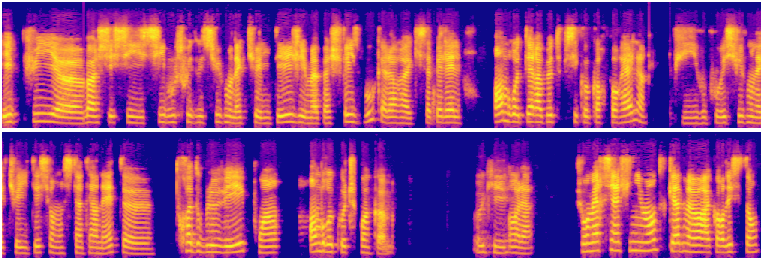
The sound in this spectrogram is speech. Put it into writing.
Et puis, euh, bah, si, si, vous souhaitez suivre mon actualité, j'ai ma page Facebook alors, euh, qui s'appelle, elle, Ambre Thérapeute Psychocorporelle. Puis, vous pouvez suivre mon actualité sur mon site internet euh, www.ambrecoach.com. Ok. Voilà. Je vous remercie infiniment, en tout cas, de m'avoir accordé ce temps.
